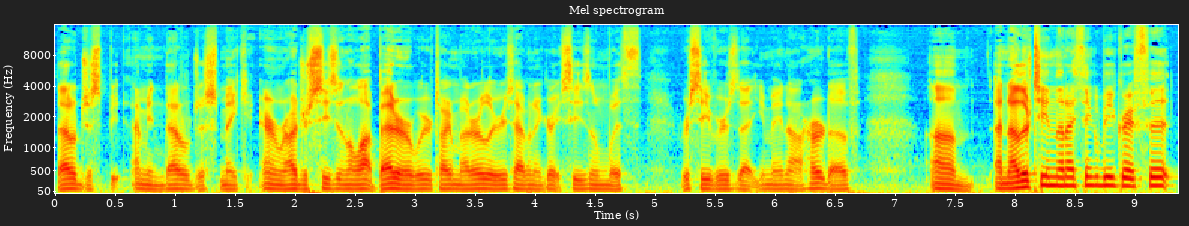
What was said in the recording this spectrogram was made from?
that'll just be. I mean, that'll just make Aaron Rodgers' season a lot better. We were talking about earlier; he's having a great season with receivers that you may not heard of. Um, another team that I think would be a great fit,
